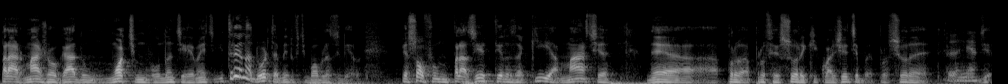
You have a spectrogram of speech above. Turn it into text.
para armar jogada, um ótimo volante realmente. E treinador também do futebol brasileiro. Pessoal, foi um prazer tê-las aqui, a Márcia, né, a, a pro- a professora aqui com a gente, a professora Tânia. de,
